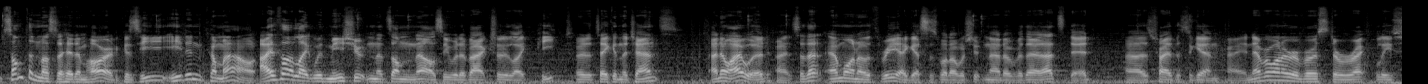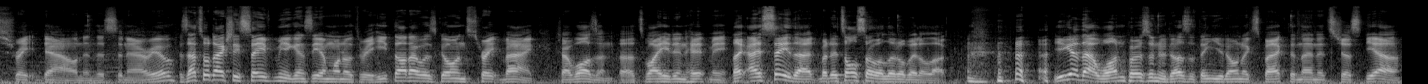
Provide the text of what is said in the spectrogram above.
Something must have hit him hard, because he, he didn't come out. I thought, like, with me shooting at something else, he would have actually, like, peeked. or have taken the chance. I know I would. Alright, so that M103, I guess, is what I was shooting at over there. That's dead. Uh, let's try this again. All right, never want to reverse directly straight down in this scenario. Because that's what actually saved me against the M103. He thought I was going straight back, which I wasn't. That's why he didn't hit me. Like, I say that, but it's also a little bit of luck. you get that one person who does the thing you don't expect, and then it's just, yeah,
